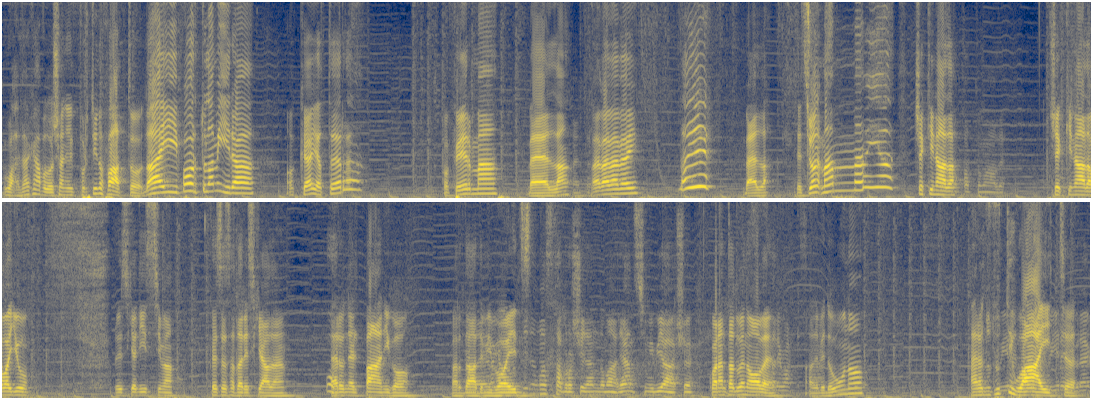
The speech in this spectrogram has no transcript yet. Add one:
Guarda, cavolo, c'hanno il fortino fatto. Dai, porto la mira. Ok, a terra. Conferma. Bella. Vai, vai, vai, vai. Dai. Bella. Attenzione, mamma mia. Cecchinata. fatto male. Cecchinata, vai giù. Rischiatissima. Questa è stata rischiata, eh. Oh. Ero nel panico. Guardatemi, Eh, boys. Non sta procedendo male, anzi mi piace. 42-9. Ah, ne vedo uno. Erano tutti white.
